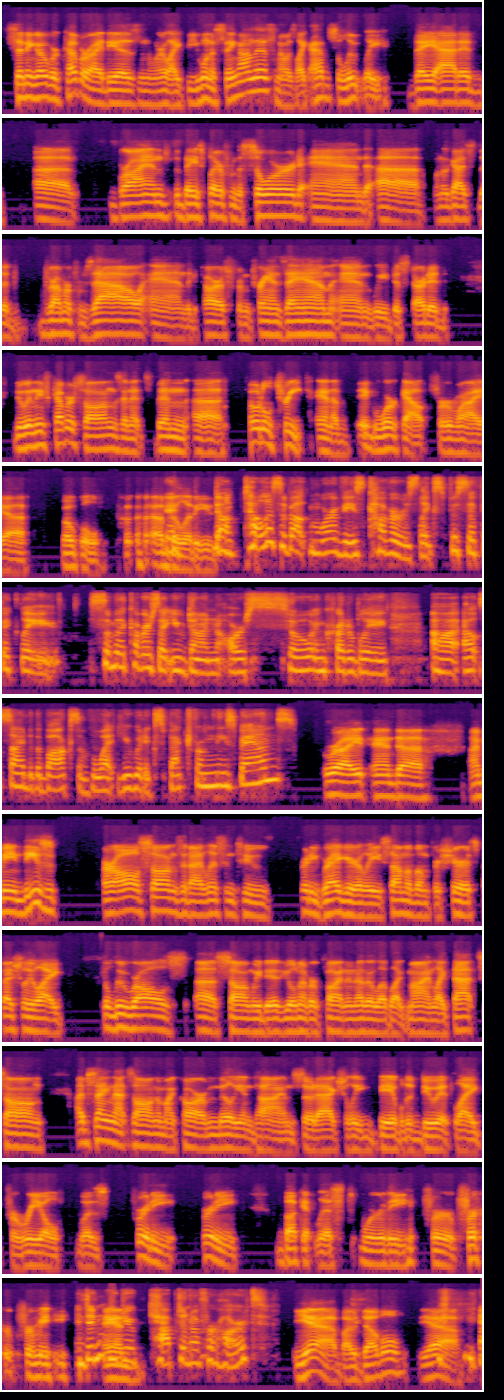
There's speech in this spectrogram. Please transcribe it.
sending over cover ideas, and we're like, "Do you want to sing on this?" And I was like, "Absolutely." They added uh, Brian, the bass player from The Sword, and uh, one of the guys, the drummer from Zao, and the guitarist from Trans Am, and we just started doing these cover songs, and it's been a total treat and a big workout for my uh, vocal abilities. Now, tell us about more of these covers, like specifically. Some of the covers that you've done are so incredibly uh, outside of the box of what you would expect from these bands. Right. And uh, I mean, these are all songs that I listen to pretty regularly, some of them for sure, especially like the Lou Rawls uh, song we did, You'll Never Find Another Love Like Mine. Like that song, I've sang that song in my car a million times. So to actually be able to do it like for real was pretty, pretty bucket list worthy for for for me. And didn't you do Captain of Her Heart? Yeah, by double. Yeah, Yes.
